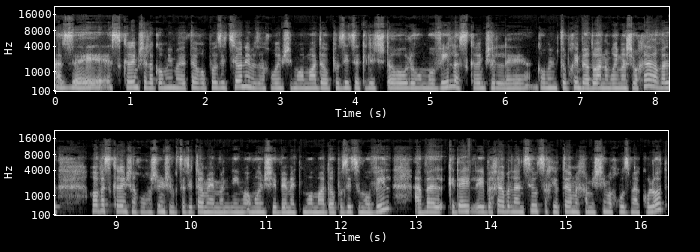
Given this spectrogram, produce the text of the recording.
אז uh, הסקרים של הגורמים היותר אופוזיציוניים, אז אנחנו רואים שמועמד האופוזיציה קיליצ'דרולו הוא מוביל, הסקרים של uh, גורמים תומכים בארדואן אומרים משהו אחר, אבל רוב הסקרים שאנחנו חושבים שהם קצת יותר מהימנים אומרים שבאמת מועמד האופוזיציה מוביל, אבל כדי להיבחר לנשיאות צריך יותר מ-50% מהקולות,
